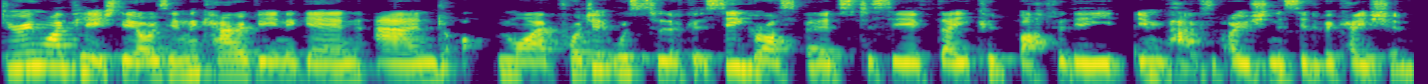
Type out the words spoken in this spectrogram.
During my PhD, I was in the Caribbean again, and my project was to look at seagrass beds to see if they could buffer the impacts of ocean acidification.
